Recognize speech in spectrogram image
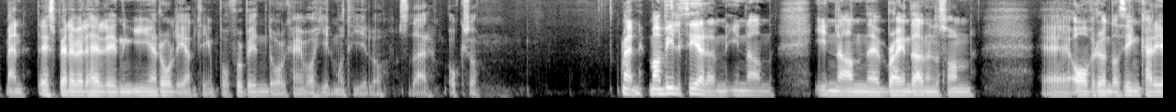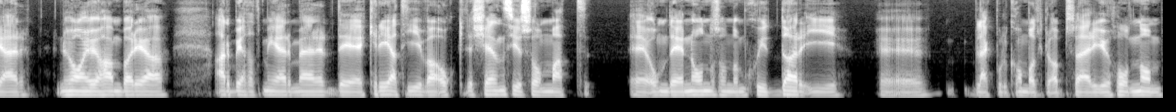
Men det spelar väl heller ingen roll egentligen på Forbidden Door kan ju vara heel mot heel och sådär också. Men man vill se den innan, innan eh, Brian Danielson eh, avrundar sin karriär. Nu har ju han börjat arbetat mer med det kreativa och det känns ju som att eh, om det är någon som de skyddar i eh, Blackpool Combat Club så är det ju honom.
